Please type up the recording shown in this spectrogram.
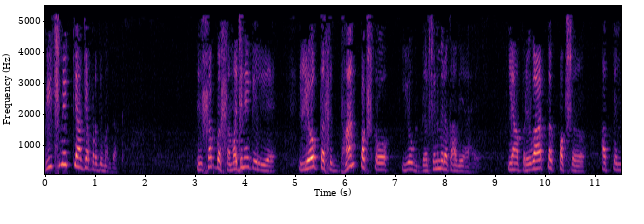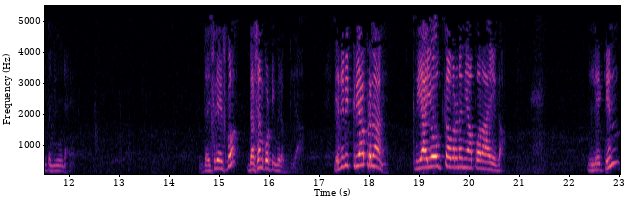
बीच में क्या क्या प्रतिबंधक है। इन सबको समझने के लिए योग का सिद्धांत पक्ष को योग दर्शन में रखा गया है। यहाँ प्रयोगात्मक पक्ष अत्यंत न्यून है। इसलिए इसको दर्शन कोटि में रख दिया। यदि भी क्रिया प्रदान है क्रिया योग का वर्णन यहाँ पर आएगा। लेकिन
